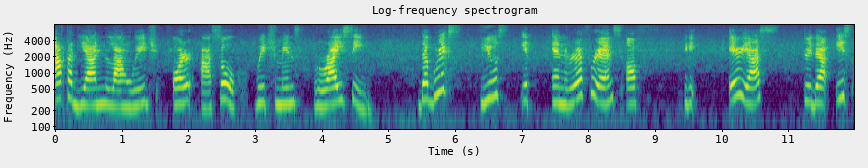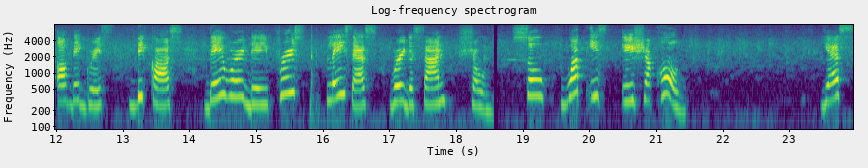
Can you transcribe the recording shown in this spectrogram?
Akkadian language or Aso, which means rising. The Greeks used it in reference of the areas to the east of the Greece because they were the first places where the sun shone. So, what is Asia called? Yes,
